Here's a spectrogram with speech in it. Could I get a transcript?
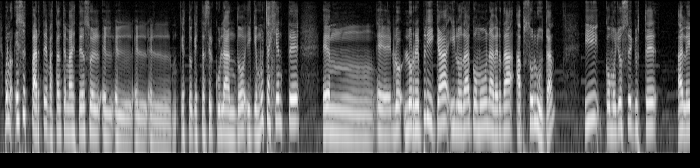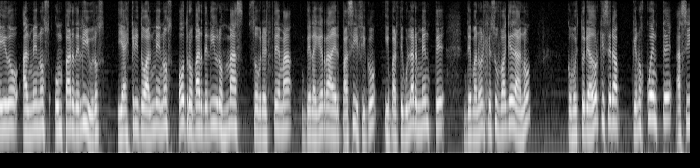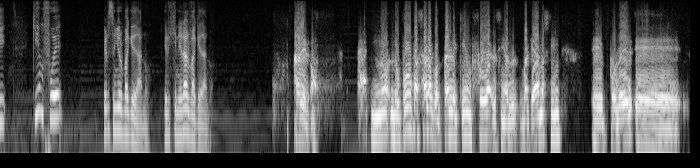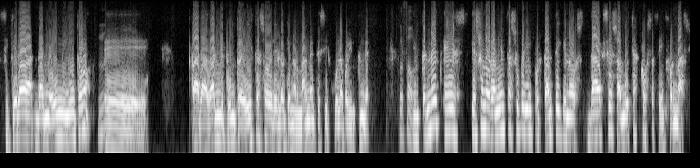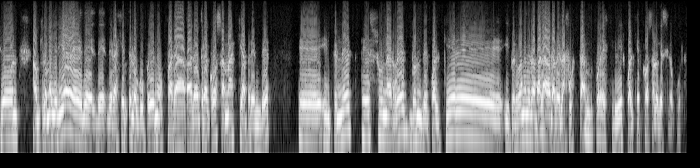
Bueno, eso es parte bastante más extenso esto que está circulando y que mucha gente em, eh, lo replica y lo da como una verdad absoluta. Y como yo sé que usted ha leído al menos un par de libros y ha escrito al menos otro par de libros más sobre el tema de la guerra del Pacífico y particularmente de Manuel Jesús Baquedano. Como historiador quisiera que nos cuente así quién fue el señor Baquedano, el general Baquedano. A ver, no, no puedo pasar a contarle quién fue el señor Baquedano sin eh, poder eh, siquiera darme un minuto. ¿Mm? Eh, para dar mi punto de vista sobre lo que normalmente circula por Internet. Por favor. Internet es, es una herramienta súper importante que nos da acceso a muchas cosas, a información, aunque la mayoría de, la gente lo ocupemos para, otra cosa más que aprender. Eh, Internet es una red donde cualquier, y perdóneme la palabra, de la Fustán puede escribir cualquier cosa, lo que se le ocurra.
